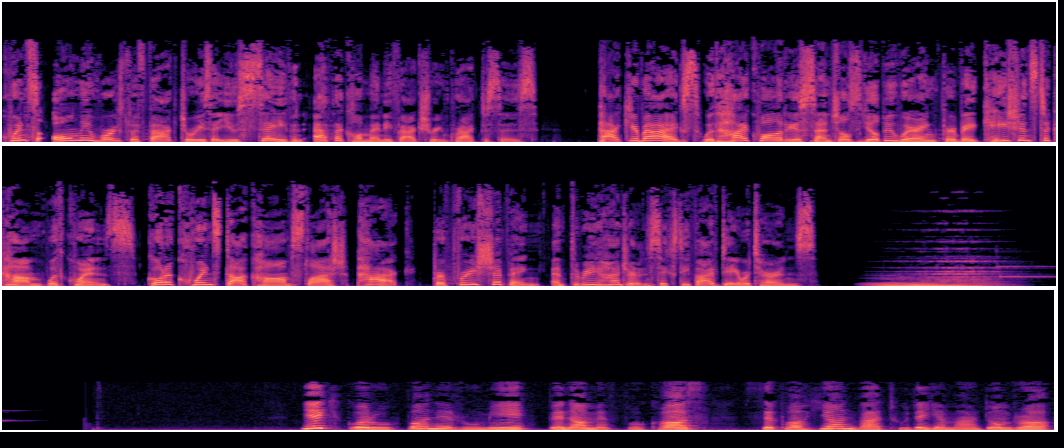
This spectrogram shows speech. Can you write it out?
Quince only works with factories that use safe and ethical manufacturing practices. Pack your bags with high-quality essentials you'll be wearing for vacations to come with Quince. Go to quince.com/pack for free shipping and 365-day returns. یک گروهبان رومی به نام فوکاس سپاهیان و توده مردم را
